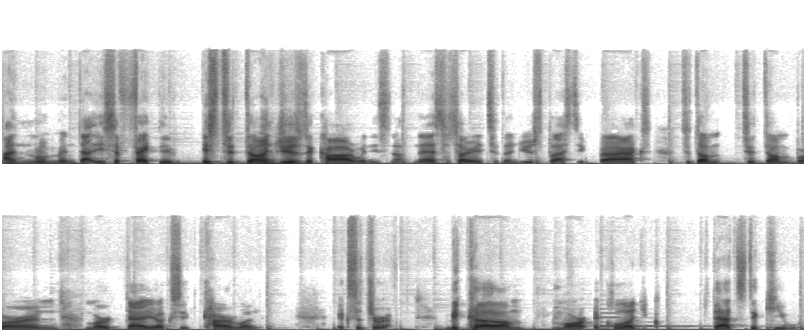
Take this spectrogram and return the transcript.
and movement that is effective is to don't use the car when it's not necessary, to don't use plastic bags, to don't to don't burn more dioxide carbon, etc. Become more ecological. That's the keyword.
